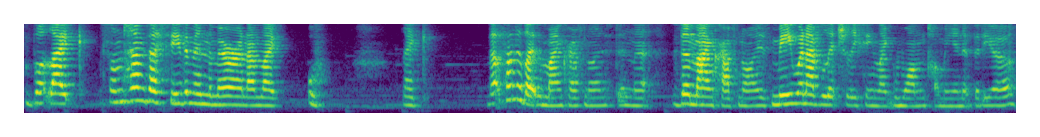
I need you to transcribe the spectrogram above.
but like sometimes I see them in the mirror and I'm like, oh, like that sounded like the Minecraft noise, didn't it? The Minecraft noise. Me when I've literally seen like one TommyInnit video.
